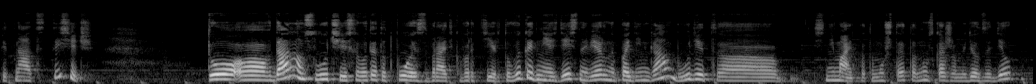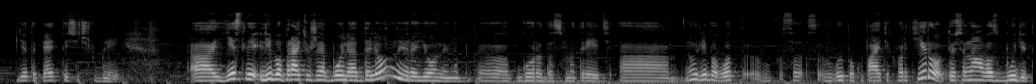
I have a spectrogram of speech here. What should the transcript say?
15 тысяч, то э, в данном случае, если вот этот поезд брать квартир, то выгоднее здесь, наверное, по деньгам будет э, снимать, потому что это, ну, скажем, идет задел где-то 5 тысяч рублей. А, если либо брать уже более отдаленные районы э, города смотреть, а, ну, либо вот э, вы покупаете квартиру, то есть она у вас будет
